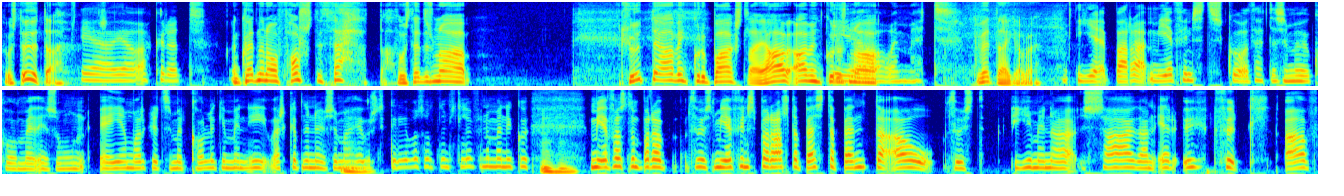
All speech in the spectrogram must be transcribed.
þú veist, auðvitað. Já, já, akkurat. En hvernig á að fástu þetta, þú veist, þetta er svona hluti af einhverju bakslæði, af, af einhverju svona Já, einmitt. Ég veit það ekki alveg. Ég bara, mér finnst sko þetta sem hefur komið eins og hún Eija Margrét sem er kollegi minn í verkefninu sem að hefur skrifað svolítið um slöfina menningu mm mér fannst hún bara, þú veist, mér finnst bara alltaf best að benda á, þú veist ég meina, sagan er uppfull af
